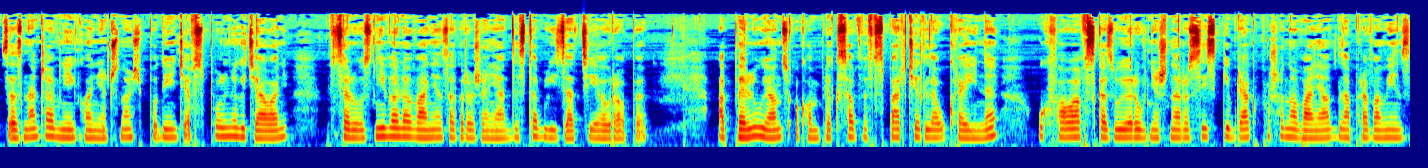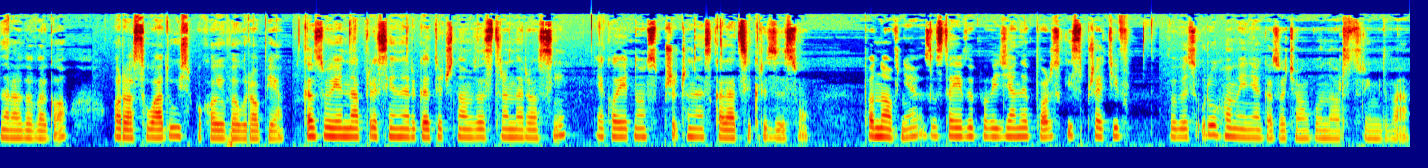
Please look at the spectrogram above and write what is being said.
Zaznacza w niej konieczność podjęcia wspólnych działań w celu zniwelowania zagrożenia destabilizacji Europy. Apelując o kompleksowe wsparcie dla Ukrainy, uchwała wskazuje również na rosyjski brak poszanowania dla prawa międzynarodowego oraz ładu i spokoju w Europie. Wskazuje na presję energetyczną ze strony Rosji jako jedną z przyczyn eskalacji kryzysu. Ponownie zostaje wypowiedziany polski sprzeciw wobec uruchomienia gazociągu Nord Stream 2,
